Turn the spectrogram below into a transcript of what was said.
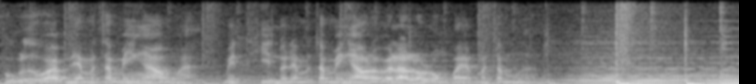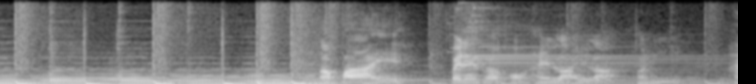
ฟุกรู้สึกว่าแบบเนี้ยมันจะไม่เงาไงเมดทีนตัวเนี้ยมันจะไม่เงาแล้วเวลาเราลงไปอะมันจะเหมือน ต่อไปเป็นในส่วนของไฮไลท์ละตอนนี้ ไฮ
